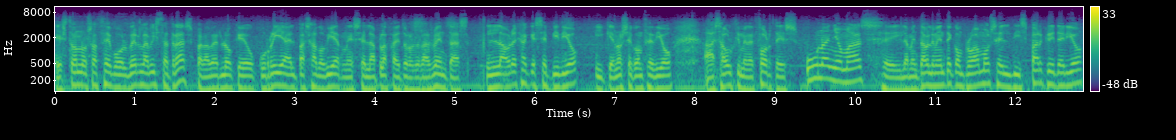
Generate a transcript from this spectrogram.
esto nos hace volver la vista atrás para ver lo que ocurría el pasado viernes en la Plaza de Toros de las Ventas. La oreja que se pidió y que no se concedió a Saúl Jiménez Fortes. Un año más eh, y lamentablemente comprobamos el dispar criterio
